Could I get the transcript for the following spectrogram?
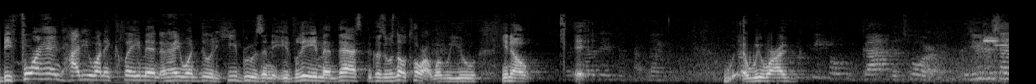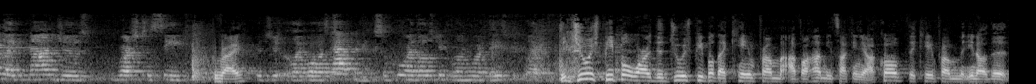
Beforehand, how do you want to claim it and how do you want to do it? Hebrews and Ivrim and this, because there was no Torah. What were you, you know, it, we were... People who got the Torah. Because you just said like non-Jews rushed to see Right. the like what was happening. So who are those people and who are these people? Like, The Jewish people were the Jewish people that came from Avraham, Yitzhak, and Yaakov. They came from, you know, the,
